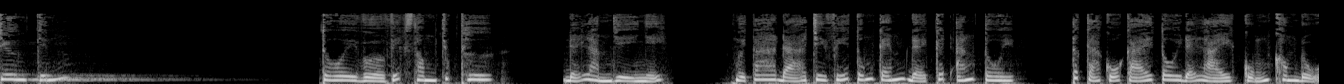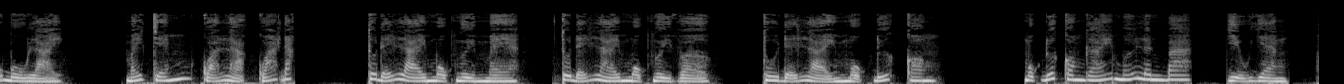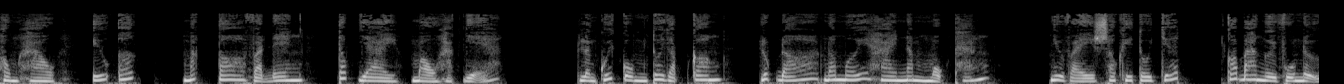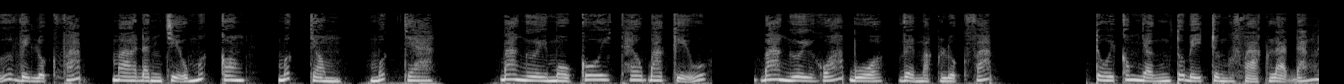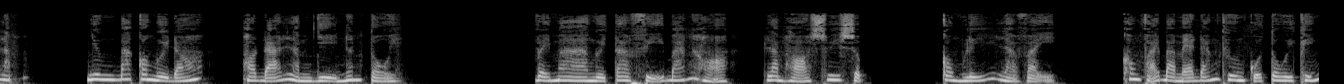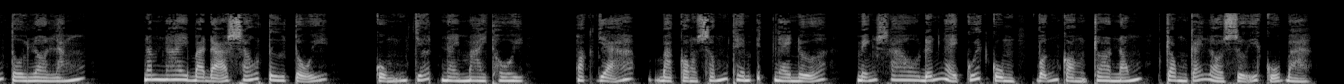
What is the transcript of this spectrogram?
Chương 9 Tôi vừa viết xong chút thư. Để làm gì nhỉ? Người ta đã chi phí tốn kém để kết án tôi. Tất cả của cải tôi để lại cũng không đủ bù lại. Máy chém quả lạc quá đắt. Tôi để lại một người mẹ, tôi để lại một người vợ, tôi để lại một đứa con. Một đứa con gái mới lên ba, dịu dàng, hồng hào, yếu ớt, mắt to và đen, tóc dài, màu hạt dẻ. Lần cuối cùng tôi gặp con, lúc đó nó mới hai năm một tháng. Như vậy sau khi tôi chết, có ba người phụ nữ vì luật pháp mà đành chịu mất con, mất chồng, mất cha. Ba người mồ côi theo ba kiểu, ba người quá bùa về mặt luật pháp. Tôi công nhận tôi bị trừng phạt là đáng lắm. Nhưng ba con người đó, họ đã làm gì nên tội? Vậy mà người ta phỉ bán họ, làm họ suy sụp. Công lý là vậy. Không phải bà mẹ đáng thương của tôi khiến tôi lo lắng. Năm nay bà đã 64 tuổi, cũng chết nay mai thôi. Hoặc giả bà còn sống thêm ít ngày nữa, miễn sao đến ngày cuối cùng vẫn còn tro nóng trong cái lò sưởi của bà.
